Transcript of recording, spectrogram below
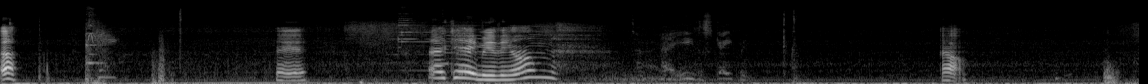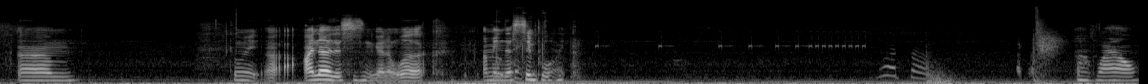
Ah. There. Okay, moving on. Oh. Um. Can we? Uh, I know this isn't gonna work. I mean, the simple. What the? Oh wow,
